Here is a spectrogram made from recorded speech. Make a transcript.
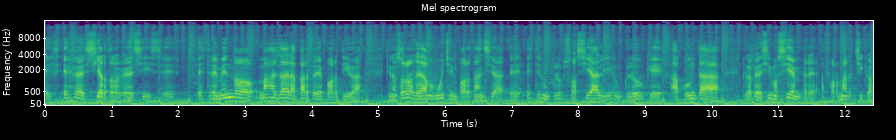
es, cierto lo que decís, es, tremendo, más allá de la parte deportiva, que nosotros le damos mucha importancia. Eh, este es un club social y es un club que apunta, lo que decimos siempre, a formar chicos,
